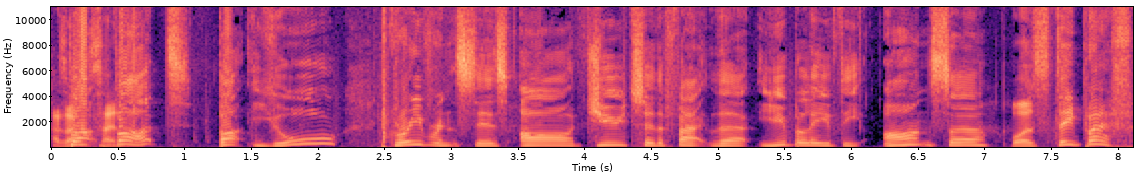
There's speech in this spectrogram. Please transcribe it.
As I'm But saying. but but your grievances are due to the fact that you believe the answer was deep breath.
